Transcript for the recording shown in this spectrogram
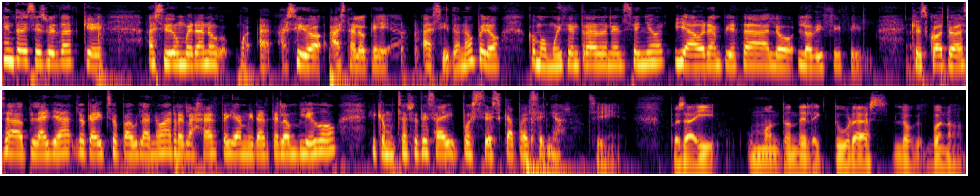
Entonces es verdad que ha sido un verano, ha sido hasta lo que ha sido, ¿no? Pero como muy centrado en el Señor y ahora empieza lo, lo difícil, que es cuando vas a la playa, lo que ha dicho Paula, ¿no? A relajarte y a mirarte el ombligo y que muchas veces ahí pues se escapa el Señor. sí. Pues hay un montón de lecturas. Lo, que- bueno,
